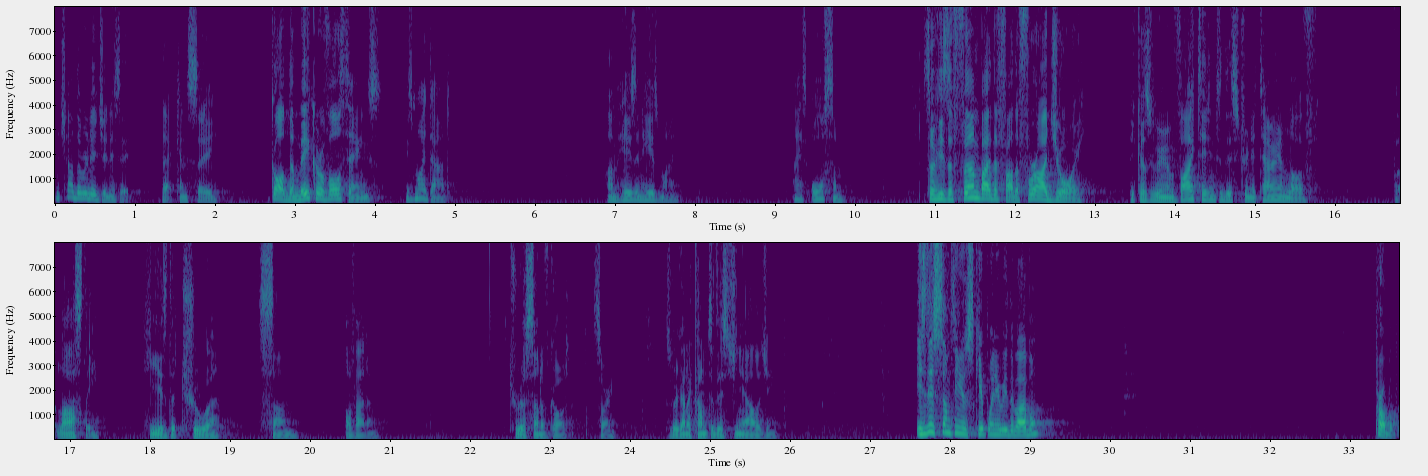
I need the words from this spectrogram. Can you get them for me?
Which other religion is it that can say, God, the maker of all things, is my dad? I'm his and he is mine. That is awesome. So he's affirmed by the Father for our joy because we're invited into this Trinitarian love. But lastly, he is the truer son of Adam. Truer son of God, sorry, because we're going to come to this genealogy. Is this something you skip when you read the Bible? Probably.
